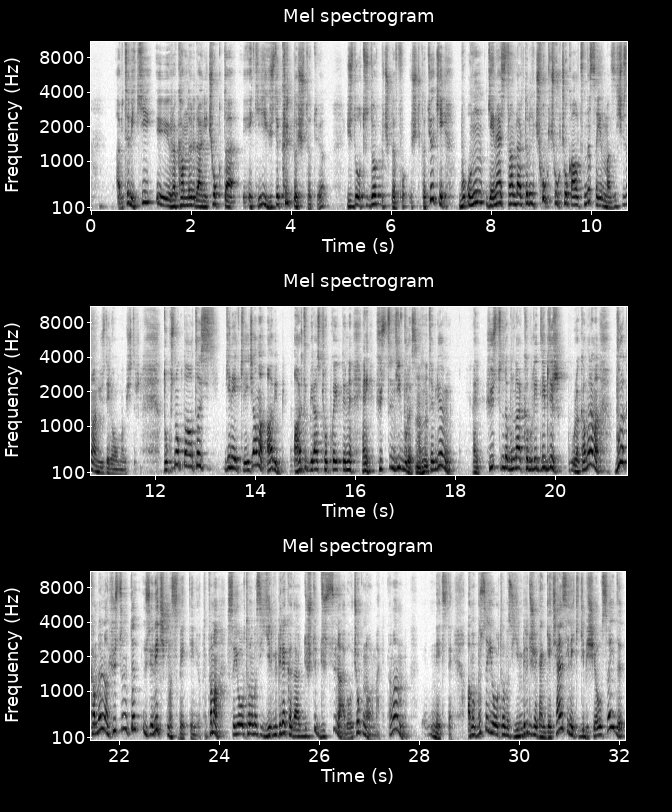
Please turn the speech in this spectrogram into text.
abi tabii ki e, rakamları da hani çok da etkileyici. %40'la şut atıyor. %34,5'la fo- üçlük atıyor ki bu onun genel standartlarının çok çok çok altında sayılmaz. Hiçbir zaman yüzdeli olmamıştır. 9.6 asist gene etkileyici ama abi artık biraz top kayıplarını yani Houston değil burası anlatabiliyor muyum? Hani Houston'da bunlar kabul edilebilir bu rakamlar ama bu rakamların Houston'ın da üzerine çıkması bekleniyor. Tamam sayı ortalaması 21'e kadar düştü. Düşsün abi o çok normal. Tamam mı? Nets'te. Ama bu sayı ortalaması 21'e düşerken geçen seneki gibi şey olsaydı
